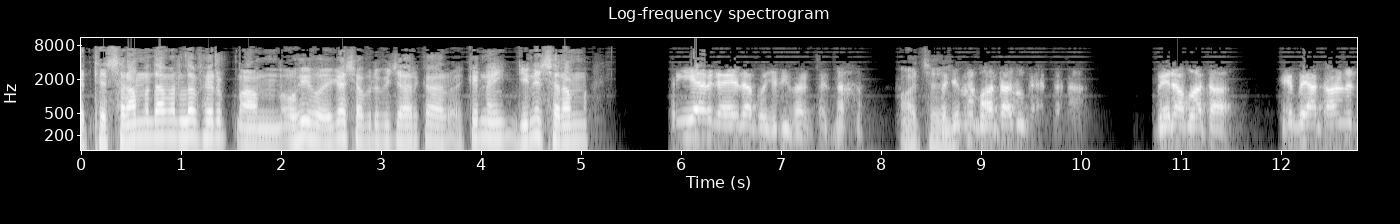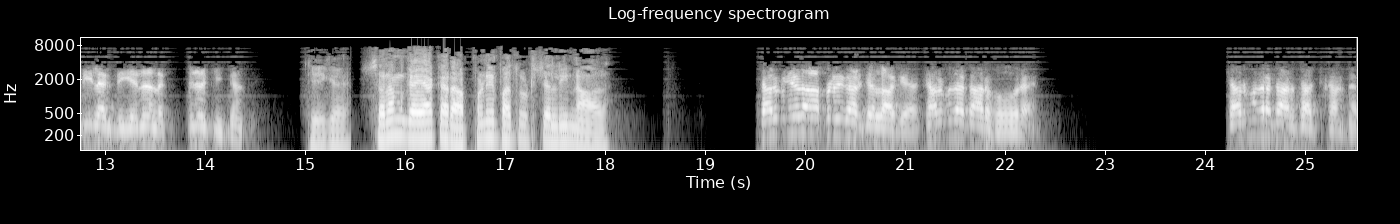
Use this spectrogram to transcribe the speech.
ਇੱਥੇ ਸ਼ਰਮ ਦਾ ਮਤਲਬ ਫਿਰ ਉਹੀ ਹੋਏਗਾ ਸ਼ਬਦ ਵਿਚਾਰ ਕਰ ਕਿ ਨਹੀਂ? ਜਿਹਨੇ ਸ਼ਰਮ ਪ੍ਰੀਅਰ ਗਏ ਦਾ ਕੁਝ ਨਹੀਂ ਫ਼ਰਕ ਪੈਂਦਾ। ਅੱਛਾ ਜੀ। ਜਿਵੇਂ ਮਾਤਾ ਨੂੰ ਕਹਿੰਦਾ ਮੇਰਾ ਮਾਤਾ ਇਹ ਵਿਆਕਰਨ ਦੀ ਲੱਗਦੀ ਹੈ ਨਾ ਇਹਨਾਂ ਚੀਜ਼ਾਂ ਤੇ। ਠੀਕ ਹੈ। ਸ਼ਰਮ ਗਿਆ ਕਰ ਆਪਣੇ ਪਤ ਉੱਠ ਚੱਲੀ ਨਾਲ। ਸ਼ਰਮ ਜਿਹੜਾ ਆਪਣੇ ਘਰ ਚਲਾ ਗਿਆ ਸ਼ਰਮ ਦਾ ਘਰ ਹੋਰ ਹੈ। ਸ਼ਰਮ ਦਾ ਘਰ ਸੱਚਖੰਡ ਹੈ।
